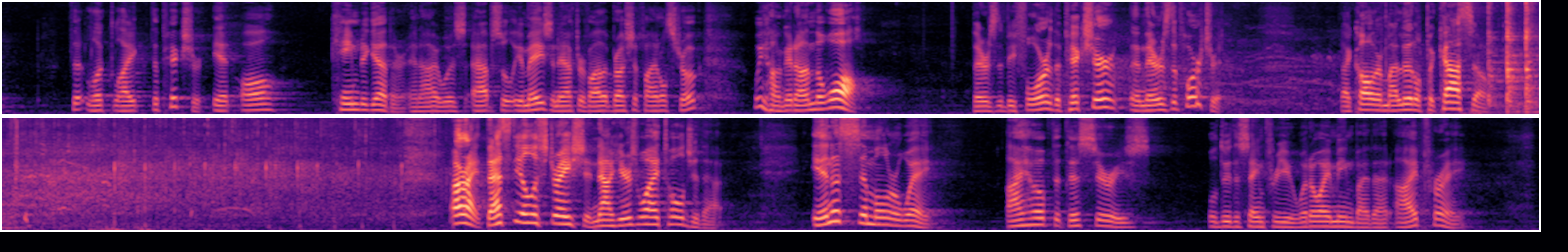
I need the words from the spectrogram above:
that looked like the picture. It all came together, and I was absolutely amazed. And after Violet brushed a final stroke, we hung it on the wall. There's the before, the picture, and there's the portrait. I call her my little Picasso. All right, that's the illustration. Now, here's why I told you that. In a similar way, I hope that this series will do the same for you. What do I mean by that? I pray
